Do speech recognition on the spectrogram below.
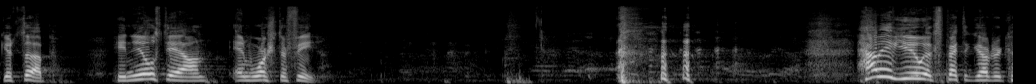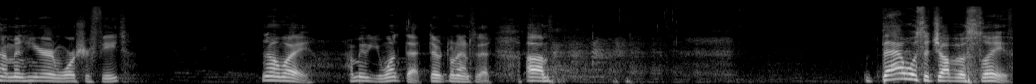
gets up, he kneels down, and wash their feet. How many of you expect the governor to come in here and wash your feet? No way. How many of you want that? Don't, don't answer that. Um, that was the job of a slave.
